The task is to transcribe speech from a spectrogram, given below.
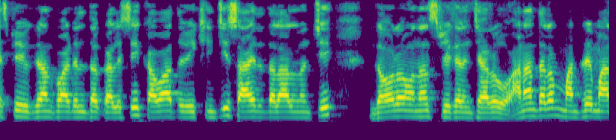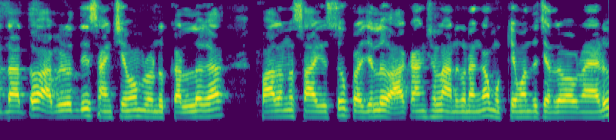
ఎస్పీ విక్రాంత్ పాటిల్తో కలిసి కవాతు వీక్షించి సాయుధ దళాల నుంచి గౌరవ స్వీకరించారు. అనంతరం మంత్రి మాట్లాడుతూ అభివృద్ధి సంక్షేమం రెండు కళ్ళుగా పాలన సాగిస్తూ ప్రజలు ఆకాంక్షలకు అనుగుణంగా ముఖ్యమంత్రి చంద్రబాబు నాయుడు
